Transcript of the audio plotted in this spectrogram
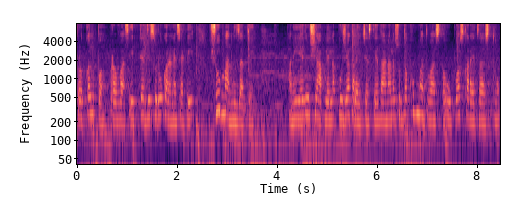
प्रकल्प प्रवास इत्यादी सुरू करण्यासाठी शुभ मानली जाते. आणि या दिवशी आपल्याला पूजा करायची असते दानालासुद्धा खूप महत्त्व असतं उपवास करायचा असतो.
